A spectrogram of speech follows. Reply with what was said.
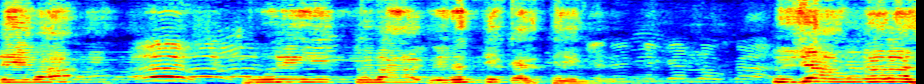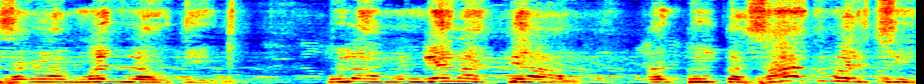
देवा पुरी तुला विनंती करते तुझ्या अंगाला सगळा मध लावतील तुला मुंग्या लागत्या आणि तू तसाच मरशील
